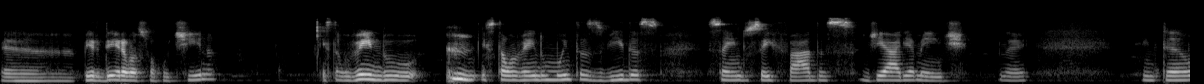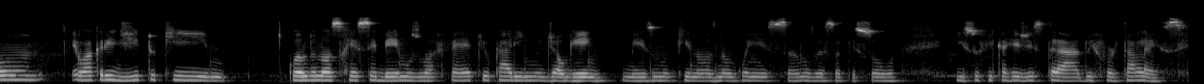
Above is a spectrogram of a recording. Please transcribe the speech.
é, perderam a sua rotina, estão vendo, estão vendo muitas vidas sendo ceifadas diariamente, né? Então, eu acredito que quando nós recebemos o afeto e o carinho de alguém, mesmo que nós não conheçamos essa pessoa, isso fica registrado e fortalece.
